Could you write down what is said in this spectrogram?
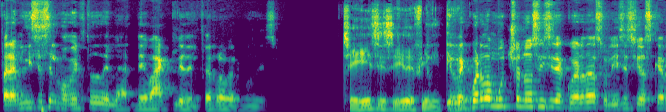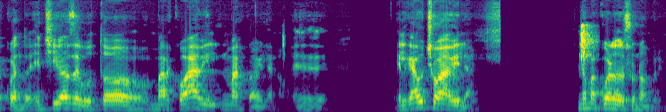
para mí ese es el momento de la debacle del perro Bermúdez. Sí, sí, sí, Y definitivo. recuerdo mucho, no sé si te acuerdas, Ulises y Oscar, cuando en Chivas debutó Marco Ávila, Marco Ávila, no, eh, el gaucho Ávila, no me acuerdo de su nombre.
